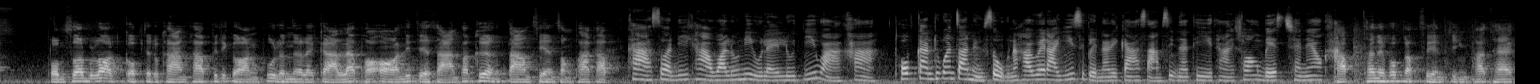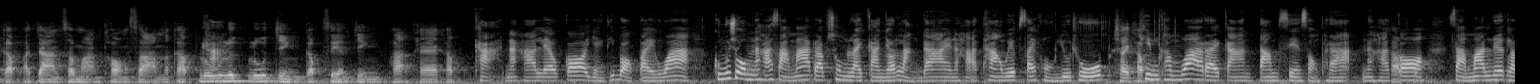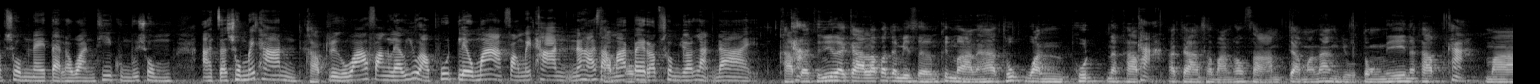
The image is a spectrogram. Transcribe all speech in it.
ผมสวัสดิ์บุรอดกบจตุคามครับ พิธีกรผู้ดำเนินรายการ และผออนิตยสารพระเครื่องตามเซียนสองพาครับ ค่ะ สวัสดีค่ะ วารุณีอุไรรุตยี่หวาค่ะพบกันทุกวันจันทร์ถึงศุกร์นะคะ เวลา 21นาฬิกา30 นาทีทางช่อง Best Channel ค่ะ ครับ ท่านได้พบกับเซียนจริงพระแท้กับอาจารย์สมานทองสามนะครับ รู้ค่ะลึกรู้จริงกับเซียนจริงพระแท้ครับ ค่ะนะคะ แล้วก็อย่างที่บอกไปว่าคุณผู้ชมนะคะ สามารถรับชมรายการย้อนหลังได้นะคะ ทางเว็บไซต์ของ YouTube ใช่ครับพิมพ์คำว่ารายการตามเซียนสองพระนะคะครับก็สามารถเลือกรับชมในแต่ละวันที่คุณผู้ชมอาจจะชมไม่ทันครับหรือว่าฟังแล้วยี่หวาพูดเร็วมาก ฟังไม่ทันนะคะ สามารถผมไปรับชมย้อนหลังได้ ครับค่ะแล้วทีนี้รายการเราก็จะมีเสริมขึ้นมานะฮะทุกวันพุธนะครับ ค่ะอาจารย์สมานทองสามจะมานั่งอยู่ตรงนี้นะครับ ค่ะ มา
